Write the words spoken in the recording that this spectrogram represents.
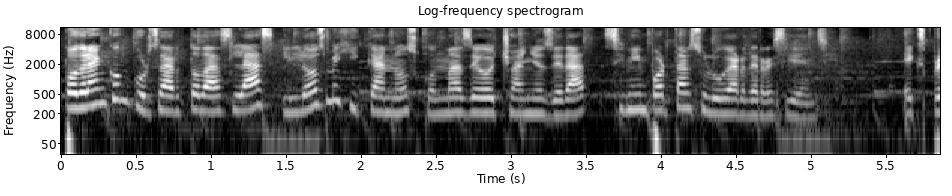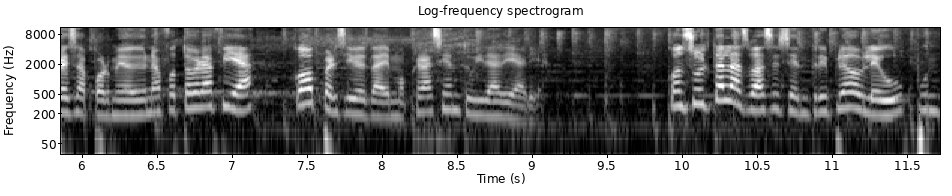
Podrán concursar todas las y los mexicanos con más de 8 años de edad sin importar su lugar de residencia. Expresa por medio de una fotografía cómo percibes la democracia en tu vida diaria. Consulta las bases en www.te.gov.mx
